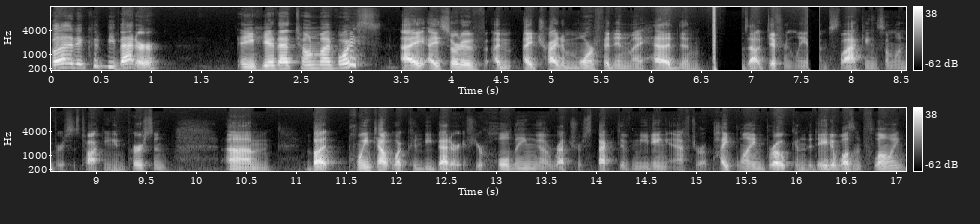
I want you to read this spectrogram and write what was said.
but it could be better. And you hear that tone in my voice? I, I sort of I'm, i try to morph it in my head and it comes out differently if I'm slacking someone versus talking in person. Um, but point out what could be better. If you're holding a retrospective meeting after a pipeline broke and the data wasn't flowing,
